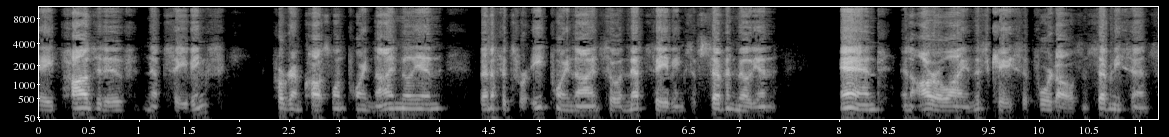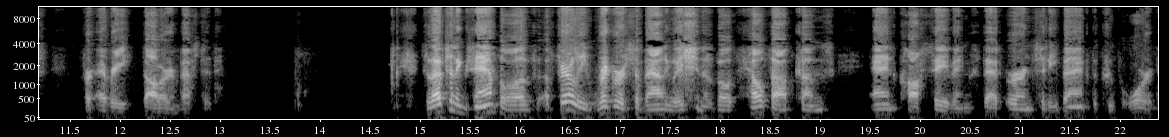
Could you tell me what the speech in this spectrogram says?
a positive net savings. Program cost 1.9 million, benefits were $8.9, so a net savings of 7 million, and an ROI in this case of $4.70 for every dollar invested. So that's an example of a fairly rigorous evaluation of both health outcomes and cost savings that earned Citibank the Koop Award.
